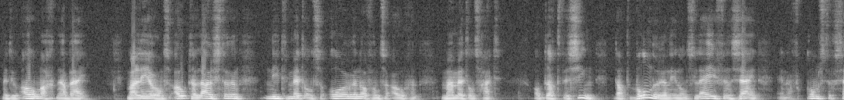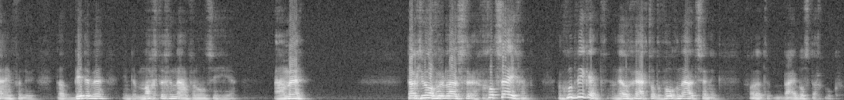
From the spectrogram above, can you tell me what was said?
met uw almacht nabij. Maar leer ons ook te luisteren, niet met onze oren of onze ogen, maar met ons hart. Opdat we zien dat wonderen in ons leven zijn en afkomstig zijn van u. Dat bidden we in de machtige naam van onze Heer. Amen. Dankjewel voor het luisteren. God zegen. Een goed weekend en heel graag tot de volgende uitzending van het Bijbels Dagboek.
